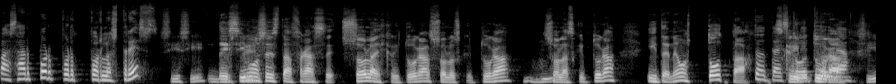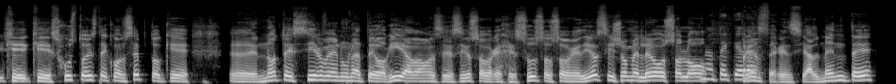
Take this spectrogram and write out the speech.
pasar por, por, los tres. Sí, sí. Decimos esta frase, sola escritura, solo escritura, sola escritura, y tenemos tota, tota escritura, que, que, es justo este concepto que eh, no te sirve en una teoría, vamos a decir, sobre Jesús o sobre Dios si yo me leo solo preferencialmente,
